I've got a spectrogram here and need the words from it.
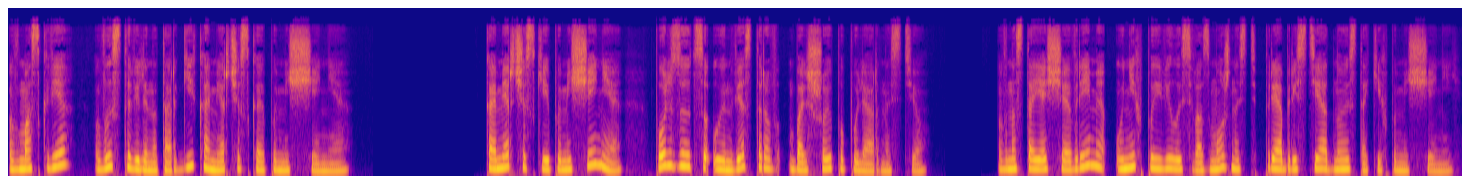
В Москве выставили на торги коммерческое помещение. Коммерческие помещения пользуются у инвесторов большой популярностью. В настоящее время у них появилась возможность приобрести одно из таких помещений.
